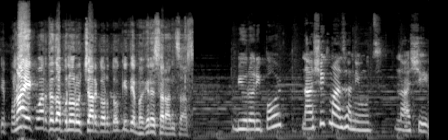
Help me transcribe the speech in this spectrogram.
ते पुन्हा एक वार त्याचा पुनरुच्चार करतो की ते भगरे सरांचं असेल. ब्युरो रिपोर्ट नाशिक माझा न्यूज नाशिक.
